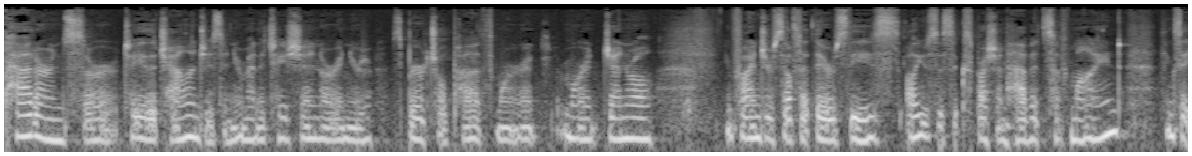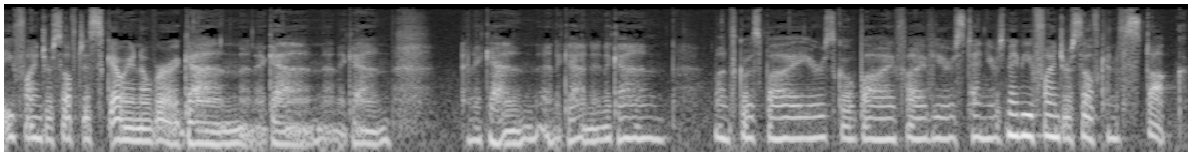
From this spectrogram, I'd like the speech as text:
patterns or to you the challenges in your meditation or in your spiritual path more, more general. You find yourself that there's these, I'll use this expression, habits of mind, things that you find yourself just going over again and again and again and again and again and again. Month goes by, years go by, five years, ten years. Maybe you find yourself kind of stuck.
